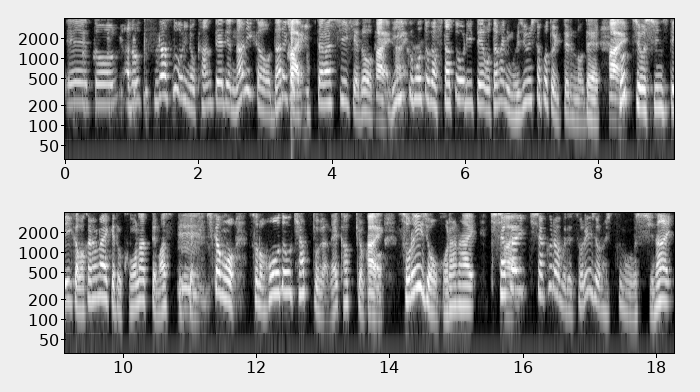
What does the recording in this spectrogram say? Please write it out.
えっ、と、あの、菅総理の官邸で何かを誰かが言ったらしいけど、はいはいリーク元が二通りいて、お互いに矛盾したことを言ってるので、はいどっちを信じていいかわからないけど、こうなってますって言って、うんしかも、その報道キャップがね、各局の、はいそれ以上掘らない。記者会、は記者クラブでそれ以上の質問をしない。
